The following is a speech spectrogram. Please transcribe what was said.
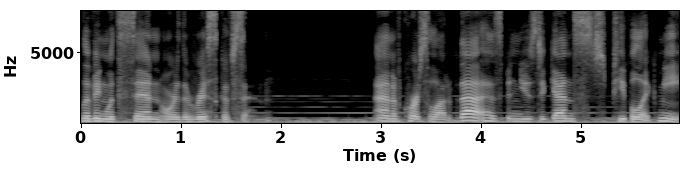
living with sin or the risk of sin. And of course, a lot of that has been used against people like me.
